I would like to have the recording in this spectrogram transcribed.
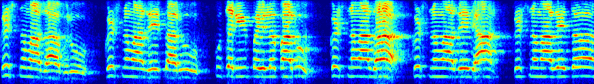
कृष्ण माझा गुरु कृष्ण माझे तारू कुतरी पहिलं पारू. कृष्ण माझा कृष्ण माझे ध्यान कृष्ण माझे तन.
